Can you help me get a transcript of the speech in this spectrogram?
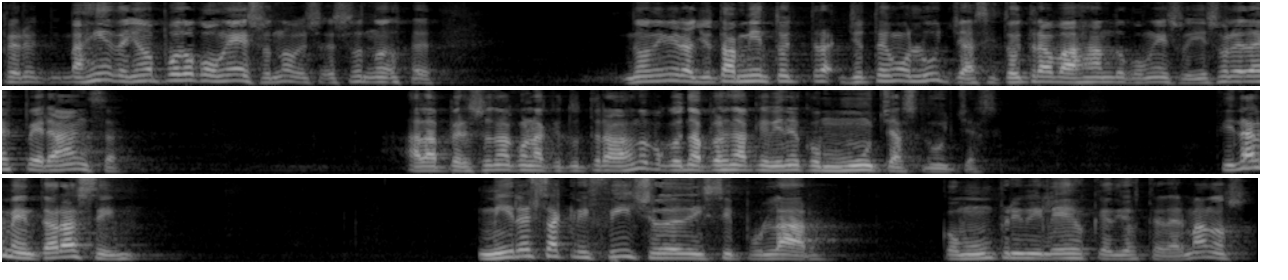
pero imagínate, yo no puedo con eso, no, eso no. No, mira, yo también yo tengo luchas y estoy trabajando con eso y eso le da esperanza a la persona con la que tú trabajas, porque es una persona que viene con muchas luchas. Finalmente, ahora sí, mira el sacrificio de discipular como un privilegio que Dios te da. Hermanos,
